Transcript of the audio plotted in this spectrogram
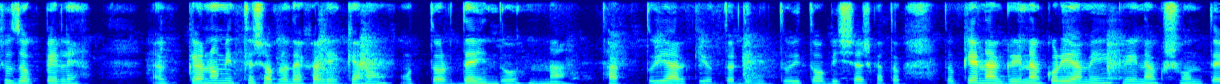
সুযোগ পেলে কেন মিথ্যে স্বপ্ন দেখালি? কেন উত্তর দে ইন্দু? না, থাক, তুই আর কি উত্তর দিবি? তুই তো বিশ্বাসঘাতক। তোকে না ঘৃণা করি আমি, ঘৃণা শুনতে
